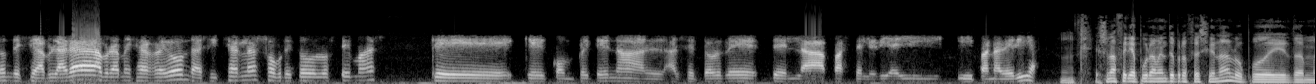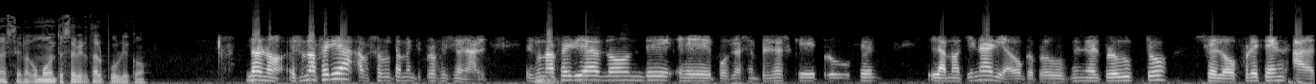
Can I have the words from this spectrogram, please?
donde se hablará, habrá mesas redondas y charlas sobre todos los temas que, que competen al, al sector de, de, la pastelería y, panadería. Mm. ¿Es una feria puramente profesional o puede ir en algún momento está abierta al público? No, no, es una feria absolutamente profesional. Es una mm. feria donde eh, pues las empresas que producen la maquinaria o que producen el producto se lo ofrecen a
